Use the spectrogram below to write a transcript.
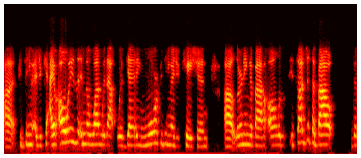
uh, continuing education. I'm always in the one without with getting more continuing education, uh, learning about all. Of, it's not just about the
